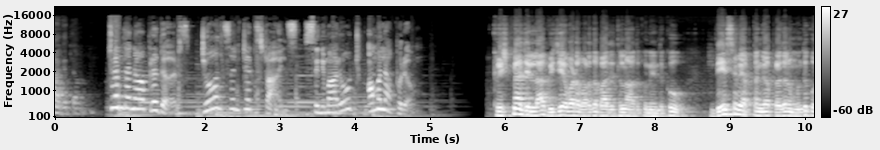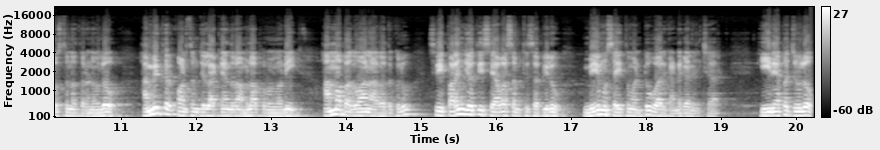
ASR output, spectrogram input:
స్వాగతం. Chandana brothers jewels and textiles cinema road Amalapuram. Krishna జిల్లా విజయవాడ వరద బాధితులను ఆదుకునేందుకు దేశవ్యాప్తంగా ప్రజలు ముందుకు వస్తున్న తరుణంలో అంబేద్కర్ కోనసీమ జిల్లా కేంద్రం అమలాపురంలోని అమ్మ భగవాన్ ఆరాధకులు శ్రీ పరంజ్యోతి సేవా సమితి సభ్యులు మేము సైతం అంటూ వారికి అండగా నిలిచారు. ఈ నేపథ్యంలో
